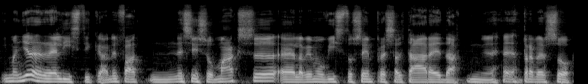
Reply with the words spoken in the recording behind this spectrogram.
in maniera realistica, nel, fa- nel senso Max eh, l'abbiamo visto sempre saltare da, attraverso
